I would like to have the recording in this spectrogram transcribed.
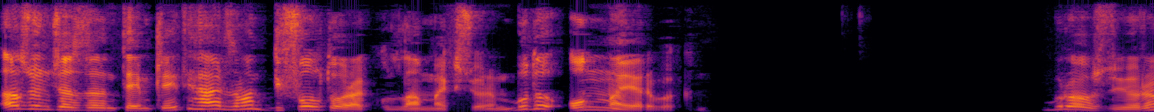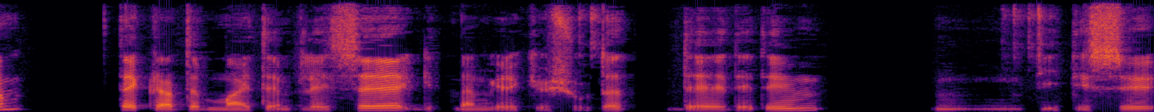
az önce hazırladığım template'i her zaman default olarak kullanmak istiyorum. Bu da onun ayarı bakın. Browse diyorum. Tekrar tabii My Templates'e gitmem gerekiyor şurada. D dedim. Hmm, TTC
